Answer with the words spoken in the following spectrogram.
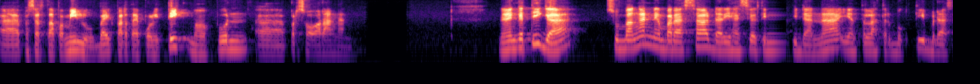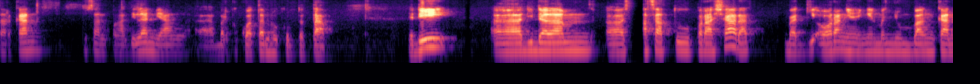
uh, peserta pemilu, baik partai politik maupun uh, perseorangan. Nah, yang ketiga, sumbangan yang berasal dari hasil tindak pidana yang telah terbukti berdasarkan putusan pengadilan yang uh, berkekuatan hukum tetap. Jadi, uh, di dalam uh, salah satu prasyarat bagi orang yang ingin menyumbangkan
